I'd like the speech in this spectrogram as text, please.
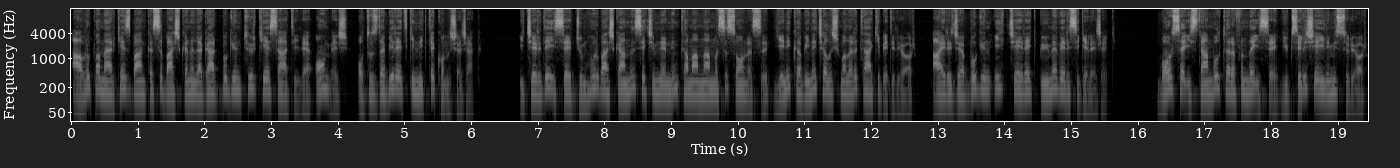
Avrupa Merkez Bankası Başkanı Lagarde bugün Türkiye saatiyle 15.30'da bir etkinlikte konuşacak. İçeride ise Cumhurbaşkanlığı seçimlerinin tamamlanması sonrası yeni kabine çalışmaları takip ediliyor. Ayrıca bugün ilk çeyrek büyüme verisi gelecek. Borsa İstanbul tarafında ise yükseliş eğilimi sürüyor.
